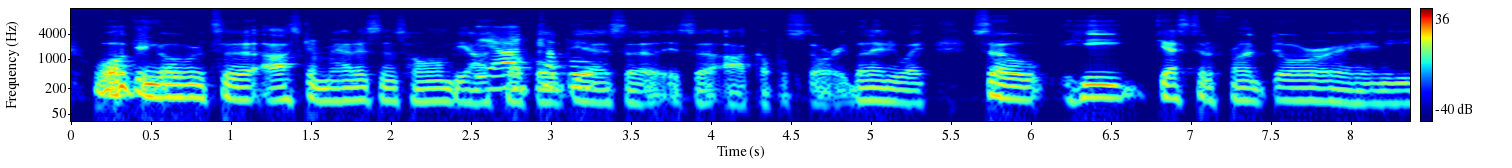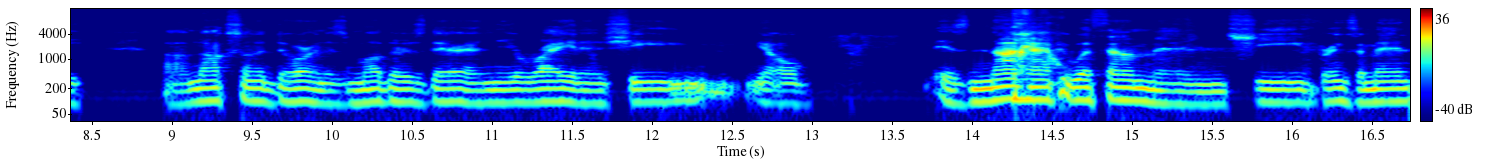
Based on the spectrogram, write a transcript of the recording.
walking over to Oscar Madison's home, the odd, Odd couple. Couple. Yeah, it's a it's a odd couple story. But anyway, so he gets to the front door and he uh, knocks on the door and his mother is there and you're right and she you know is not happy with him and she brings him in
